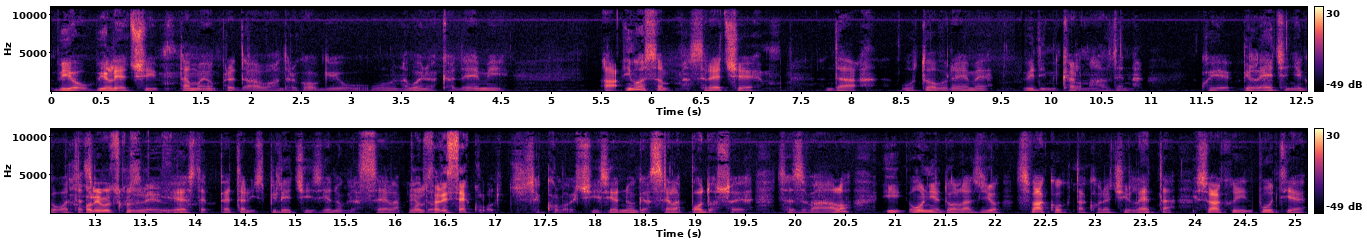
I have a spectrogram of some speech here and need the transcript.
bio u Bileći, tamo je on predavao andragogiju na Vojnoj akademiji, a imao sam sreće da u to vreme vidim i Karl Mazdena, koji je Bileće, njegov otac. Hollywoodsku zvezdu. Jeste, Petar iz Bileće iz jednog sela. Je u stvari Sekulović. Sekolović iz jednog sela Podoso je se zvalo i on je dolazio svakog, tako reći, leta i svaki put je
